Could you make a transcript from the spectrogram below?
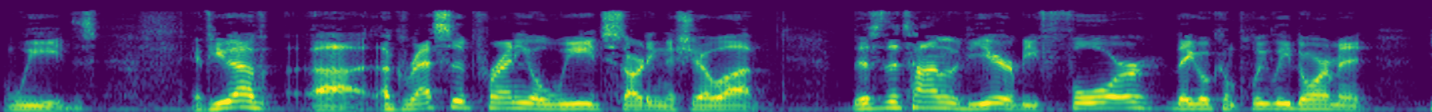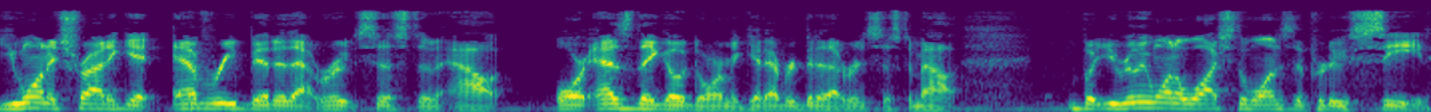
weeds. If you have uh, aggressive perennial weeds starting to show up, this is the time of year before they go completely dormant. You want to try to get every bit of that root system out, or as they go dormant, get every bit of that root system out. But you really want to watch the ones that produce seed.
